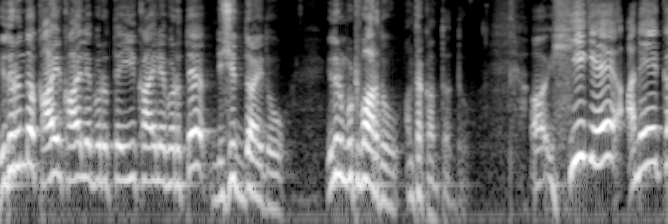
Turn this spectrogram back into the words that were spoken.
ಇದರಿಂದ ಕಾಯಿ ಕಾಯಿಲೆ ಬರುತ್ತೆ ಈ ಕಾಯಿಲೆ ಬರುತ್ತೆ ನಿಷಿದ್ಧ ಇದು. ಇದನ್ನು ಮುಟ್ಬಾರ್ದು ಅಂತಕ್ಕಂಥದ್ದು. ಹೀಗೆ ಅನೇಕ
